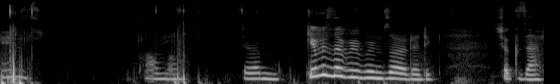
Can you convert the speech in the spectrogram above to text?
Biz. Tamam. Devam. İkimiz de birbirimizi öğrendik. Çok güzel.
